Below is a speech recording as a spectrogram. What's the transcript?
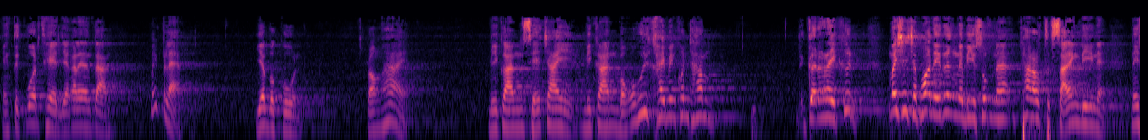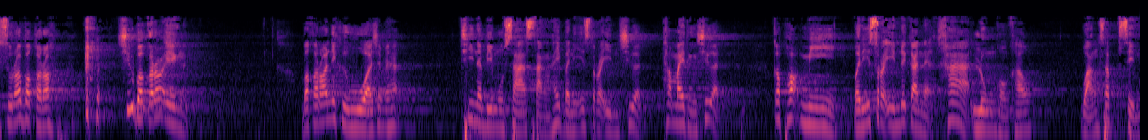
อย่างตึกบัวเทศอย่างอะไรต่าง ๆ ไม่แปลกเยบกูลร้องไห้ มีการเสียใจ มีการบอกว่าเฮ้ยใครเป็นคนทำเกิดอะไรขึ้น ไม่ใช่เฉพาะในเรื่องนบียูซุฟนะ ถ้าเราศึกษาอย่างดีเนี่ย ในสุรบกรอชื่อบกรอเองบกรอนี่คือวัวใช่ไหมฮะ ที่นบีมูซาสั่งให้บันิอิสราเอลเชื่อทำไมถึงเชื่อก็เพราะมีบันิอิสราเอลด้วยกันเนี่ยฆ่าลุงของเขาหวังทรัพย์สิน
